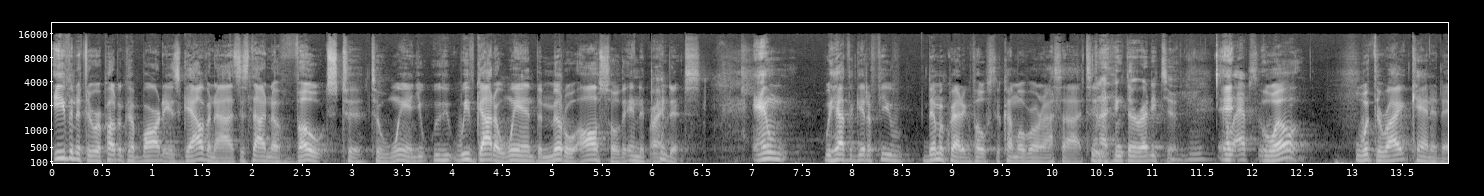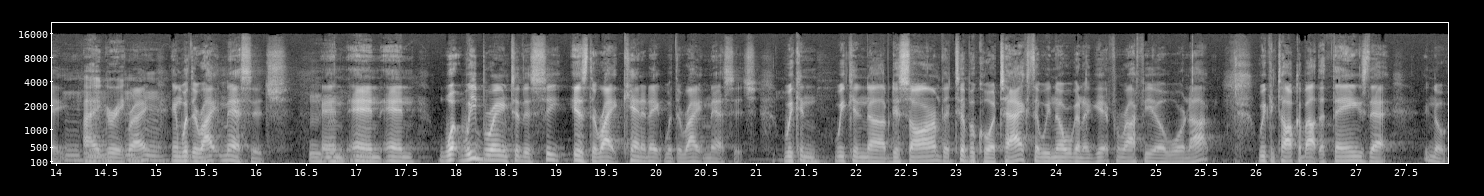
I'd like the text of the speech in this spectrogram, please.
even if the Republican Party is galvanized, it's not enough votes to, to win. You, we, have got to win the middle also, the independents. Right. And we have to get a few Democratic votes to come over on our side, too. And I think they're ready to. Mm-hmm. And, oh, absolutely. Well, with the right candidate. Mm-hmm. I agree. Right? Mm-hmm. And with the right message. Mm-hmm. And, and, and what we bring to the seat is the right candidate with the right message. We can, we can uh, disarm the typical attacks that we know we're going to get from Raphael Warnock. We can talk about the things that you know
